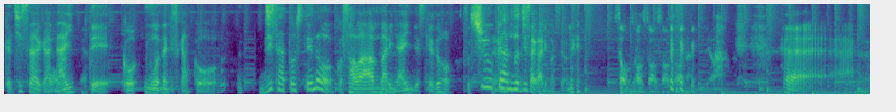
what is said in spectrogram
か、時差がないって、こう、もう何ですか？こう、時差としてのこう差はあんまりないんですけど、そう習慣の時差がありますよね。そうそうそうそう、そうなんですよ。うん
